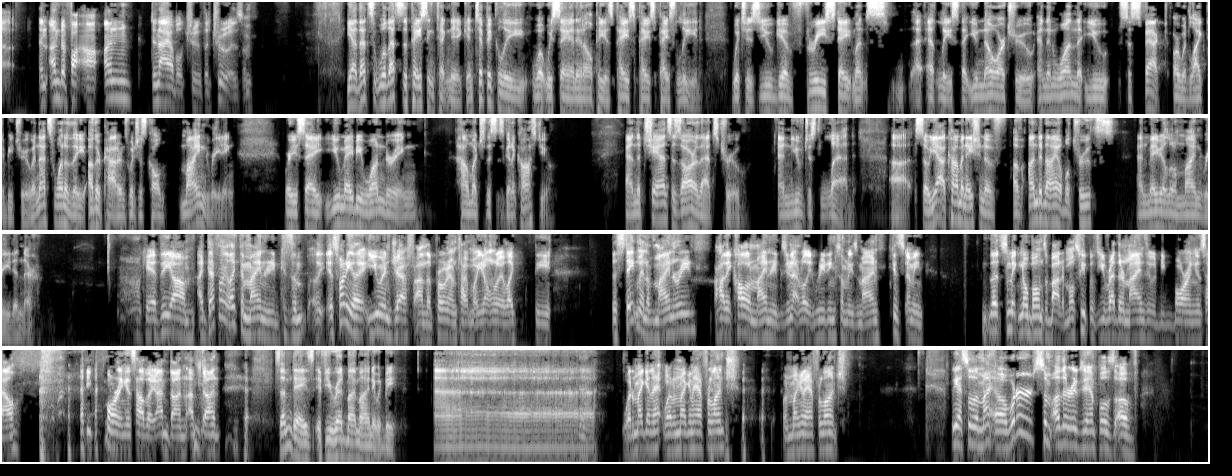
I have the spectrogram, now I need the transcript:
an undefi- uh, undeniable truth, a truism. Yeah, that's well, that's the pacing technique, and typically what we say in NLP is pace, pace, pace, lead which is you give three statements at least that you know are true, and then one that you suspect or would like to be true. And that's one of the other patterns, which is called mind reading, where you say, You may be wondering how much this is going to cost you. And the chances are that's true. And you've just led. Uh, so, yeah, a combination of, of undeniable truths and maybe a little mind read in there. Okay, the um, I definitely like the mind read because it's funny that you and Jeff on the program talking about you don't really like the the statement of mind read or how they call it mind read because you're not really reading somebody's mind. Because I mean, let's make no bones about it. Most people, if you read their minds, it would be boring as hell. be boring as hell. Like I'm done. I'm done. Some days, if you read my mind, it would be. Uh... What am I gonna What am I gonna have for lunch? what am I gonna have for lunch? Yeah. So the, my, uh, what are some other examples of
